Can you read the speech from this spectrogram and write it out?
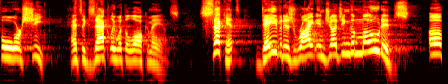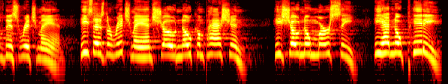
for sheep. That's exactly what the law commands. Second, David is right in judging the motives of this rich man. He says the rich man showed no compassion, he showed no mercy, he had no pity,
